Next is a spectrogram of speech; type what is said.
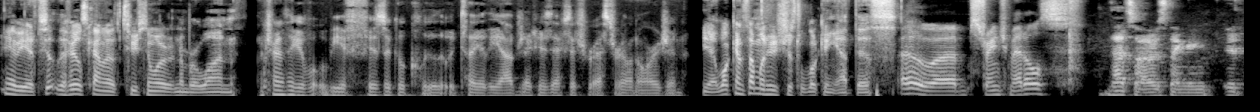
Maybe it's, it feels kind of too similar to number one. I'm trying to think of what would be a physical clue that would tell you the object is extraterrestrial in origin. Yeah, what can someone who's just looking at this? Oh, uh, strange metals. That's what I was thinking. It,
